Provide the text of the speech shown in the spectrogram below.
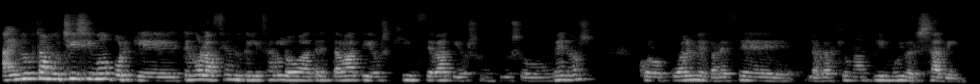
a mí me gusta muchísimo porque tengo la opción de utilizarlo a 30 vatios, 15 vatios o incluso menos, con lo cual me parece, la verdad, que un ampli muy versátil.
